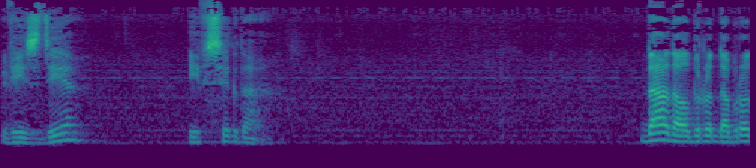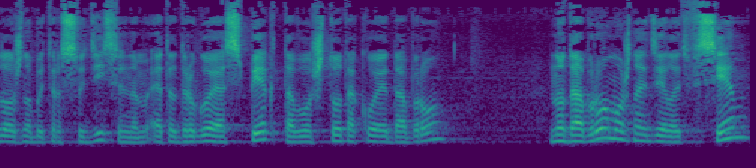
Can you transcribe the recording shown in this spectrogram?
везде и всегда. Да, добро, должно быть рассудительным, это другой аспект того, что такое добро, но добро можно делать всем,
